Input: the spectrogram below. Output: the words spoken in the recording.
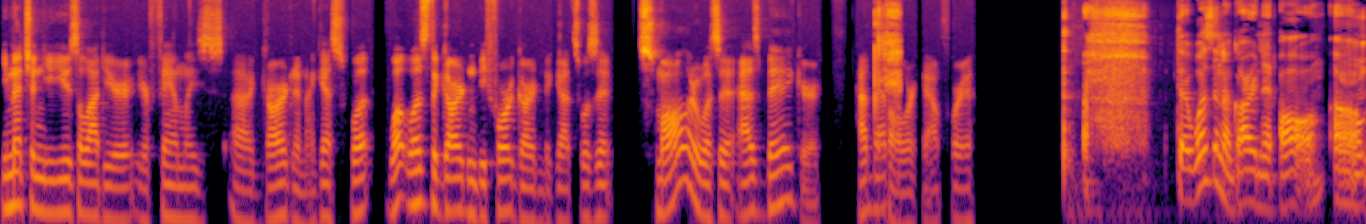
you mentioned you use a lot of your your family's uh, garden. I guess what what was the garden before garden to guts? Was it small or was it as big or How'd that all work out for you? There wasn't a garden at all. Um,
